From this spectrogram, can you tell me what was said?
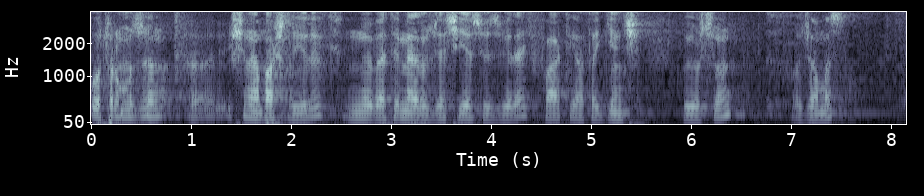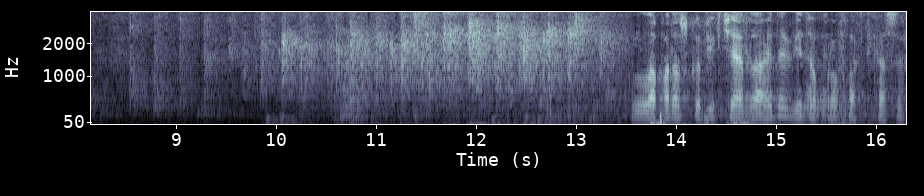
Oturumumuzun e, işinə başlayırıq. Növbəti məruzəçiyə söz verək. Fatih Ata Genç buyursun hocamız. Laparoskopik cərrahidə video profilaktikası.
